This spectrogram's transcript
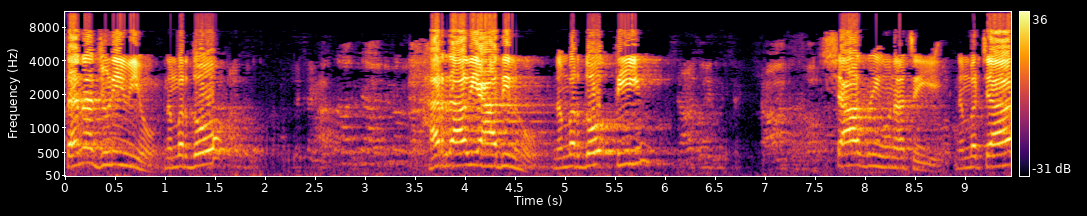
سند جڑی ہوئی ہو. نمبر دو، ہر راوی عادل ہو. نمبر دو، تین، شاذ نہیں ہونا چاہیے. نمبر چار،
